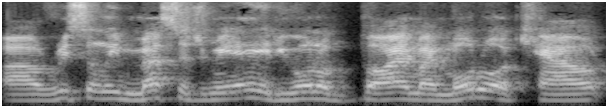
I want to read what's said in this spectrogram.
uh, recently messaged me, "Hey, do you want to buy my MODO account?"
